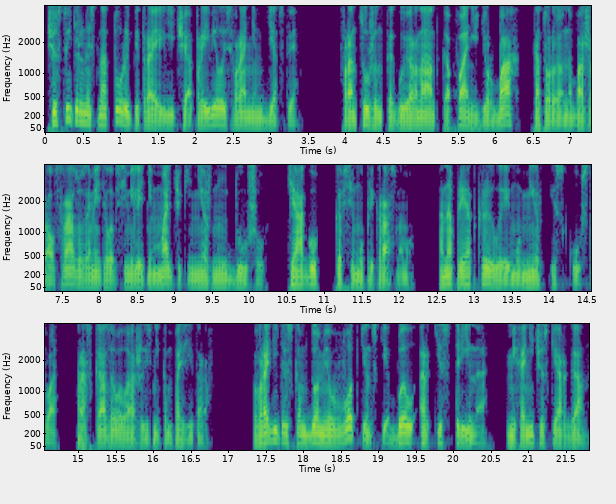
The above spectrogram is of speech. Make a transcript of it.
Чувствительность натуры Петра Ильича проявилась в раннем детстве. Француженка-гувернантка Фанни Дюрбах, которую он обожал, сразу заметила в семилетнем мальчике нежную душу, тягу ко всему прекрасному. Она приоткрыла ему мир искусства, рассказывала о жизни композиторов. В родительском доме в Воткинске был оркестрина, механический орган.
